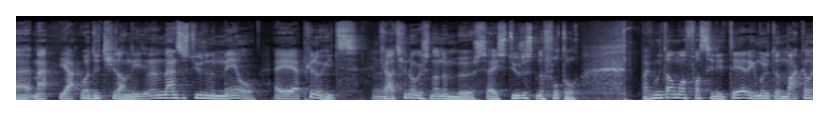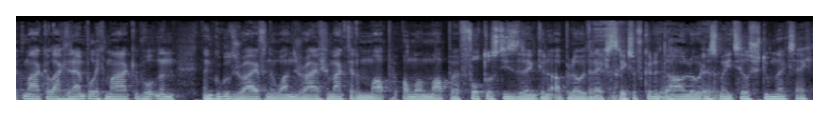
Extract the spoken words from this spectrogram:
uh, maar ja, wat doe je dan? Mensen sturen een mail. Hey, heb je nog iets? Mm. Gaat je nog eens naar een beurs? Hey, stuur eens een foto. Maar je moet allemaal faciliteren. Je moet het makkelijk maken, laagdrempelig maken. Bijvoorbeeld een, een Google Drive, een OneDrive. Je maakt er een map, allemaal mappen, foto's die ze erin kunnen uploaden rechtstreeks of kunnen downloaden. Dat is maar iets heel stoem dat ik zeg.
